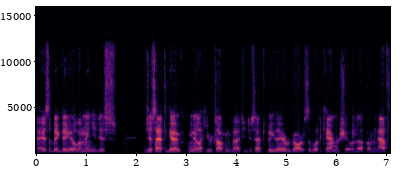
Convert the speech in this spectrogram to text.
it's a big deal. I mean, you just, just have to go, you know, like you were talking about. You just have to be there regardless of what the camera's showing up. I mean, I've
